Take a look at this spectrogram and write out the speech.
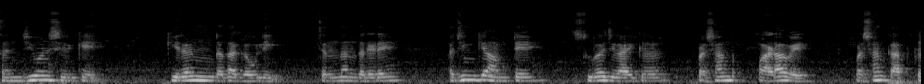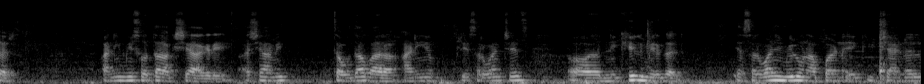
संजीवन शिर्के किरण दादा गवली चंदन दरेडे अजिंक्य आमटे सूरज गायकर प्रशांत पाडावे प्रशांत कातकर आणि मी स्वतः अक्षय आगरे. असे आम्ही चौदा बारा आणि आपले सर्वांचेच निखिल मिरगल या सर्वांनी मिळून आपण एक चॅनल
